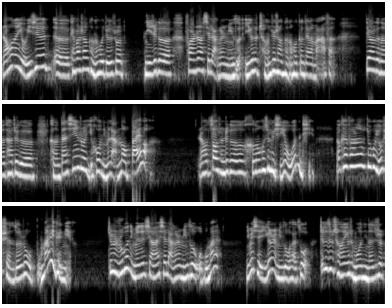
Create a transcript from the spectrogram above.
然后呢，有一些呃开发商可能会觉得说，你这个房产证上写两个人名字，一个是程序上可能会更加的麻烦。第二个呢，他这个可能担心说以后你们俩闹掰了，然后造成这个合同后期履行有问题，然后开发商就会有选择说我不卖给你，就是如果你们想要写两个人名字我不卖，你们写一个人名字我才做，这个就成了一个什么问题呢？就是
